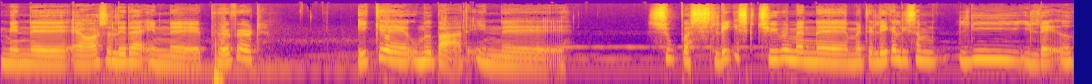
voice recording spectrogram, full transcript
men øh, er også lidt af en øh, pervert. Ikke øh, umiddelbart en øh, super slæsk type, men, øh, men det ligger ligesom lige i laget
